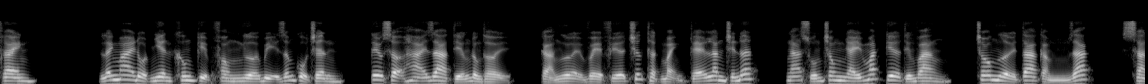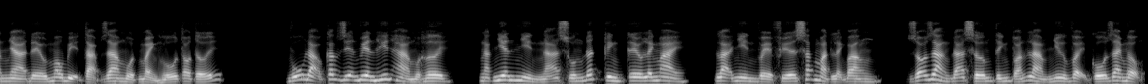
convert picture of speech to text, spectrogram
Phanh. Lãnh mai đột nhiên không kịp phòng ngừa bị dẫm cổ chân, tiêu sợ hãi ra tiếng đồng thời, cả người về phía trước thật mạnh té lăn trên đất, ngã xuống trong nháy mắt kia tiếng vang, cho người ta cảm giác, sàn nhà đều mau bị tạp ra một mảnh hố to tới. Vũ đạo các diễn viên hít hà một hơi, ngạc nhiên nhìn ngã xuống đất kinh kêu lanh mai, lại nhìn về phía sắc mặt lạnh băng, rõ ràng đã sớm tính toán làm như vậy cố dai mộng,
